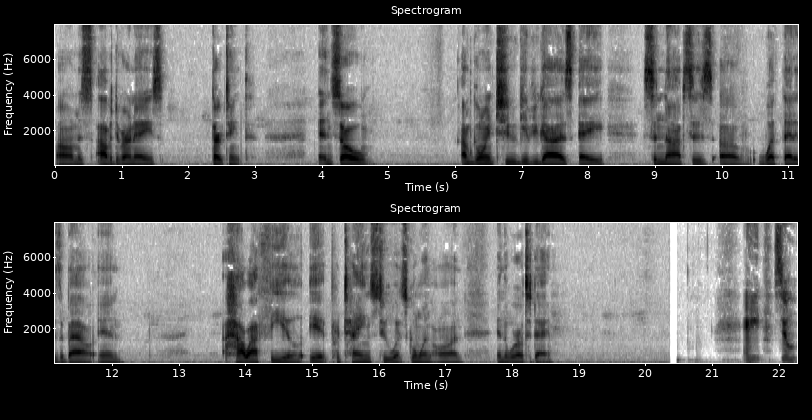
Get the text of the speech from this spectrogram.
um, it's Ava DuVernay's 13th. And so I'm going to give you guys a synopsis of what that is about and how I feel it pertains to what's going on in the world today. Hey, so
